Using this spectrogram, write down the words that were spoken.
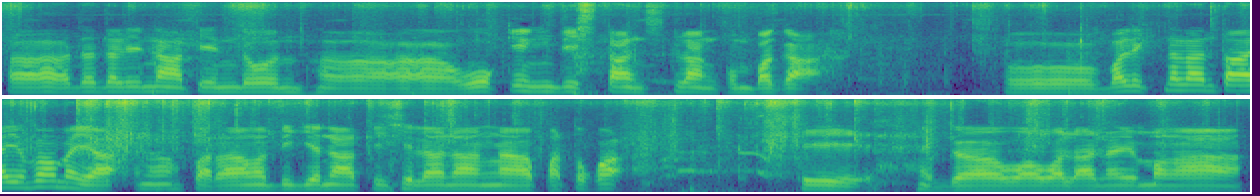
ah, dadalhin natin doon ah, walking distance lang kumbaga. So, balik na lang tayo mamaya, no? Para mabigyan natin sila ng ah, patuka. Kasi nagwawala na yung mga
